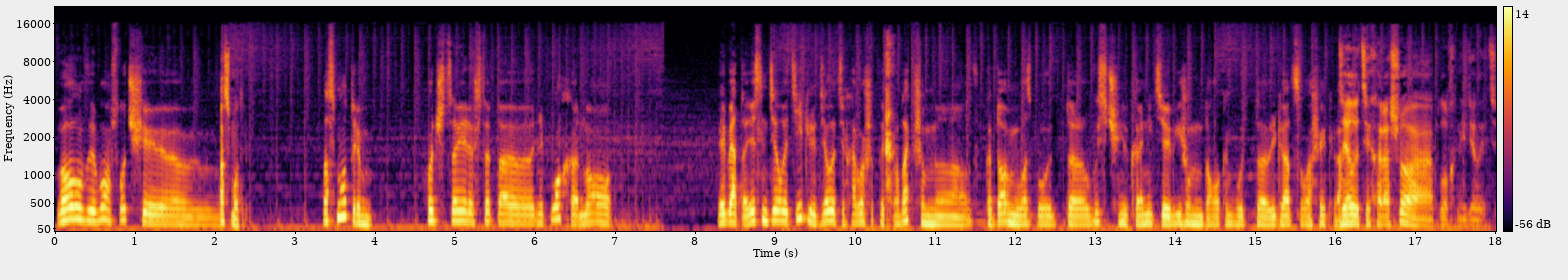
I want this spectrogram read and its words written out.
Но в любом случае, Посмотрим. посмотрим. Хочется верить, что это неплохо, но... Ребята, если делаете игры, делайте хороший предпродакшн, э, в котором у вас будет э, высечены, храните вижен того, как будет э, играться ваша игра. Делайте хорошо, а плохо не делайте.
